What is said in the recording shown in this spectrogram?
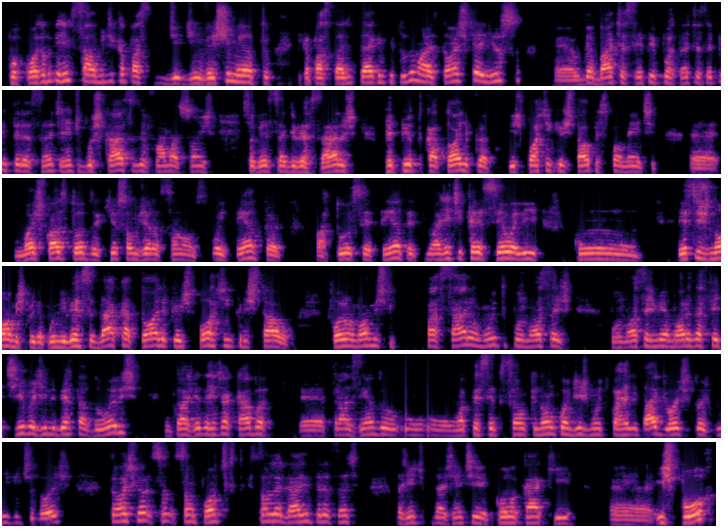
por conta do que a gente sabe de, de, de investimento, de capacidade técnica e tudo mais. Então, acho que é isso. É, o debate é sempre importante, é sempre interessante a gente buscar essas informações sobre esses adversários. Repito, Católica e Esporte em Cristal, principalmente. É, nós quase todos aqui somos geração 80, Arthur 70, então a gente cresceu ali com esses nomes, por exemplo, Universidade Católica Esporte em Cristal, foram nomes que passaram muito por nossas, por nossas memórias afetivas de Libertadores. Então, às vezes, a gente acaba é, trazendo um, uma percepção que não condiz muito com a realidade hoje de 2022. Então, acho que são, são pontos que são legais e interessantes da gente, da gente colocar aqui, é, expor.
